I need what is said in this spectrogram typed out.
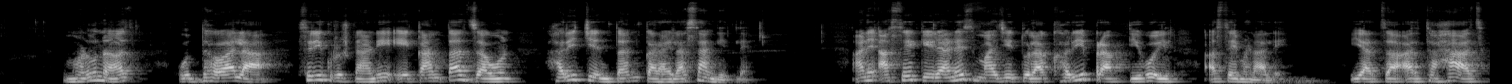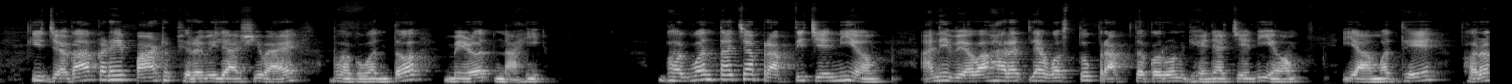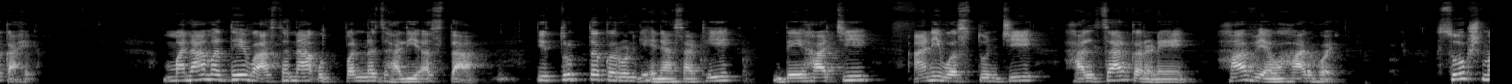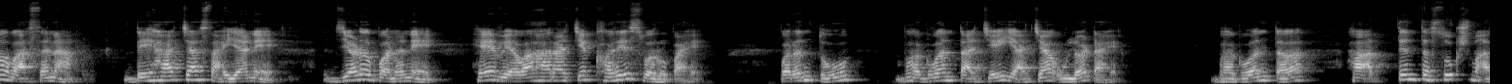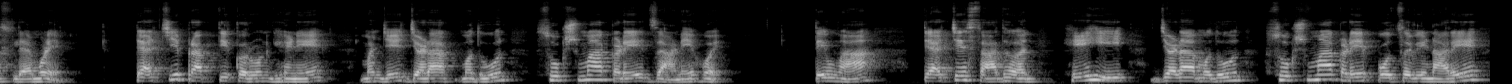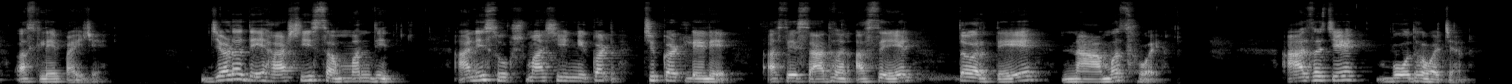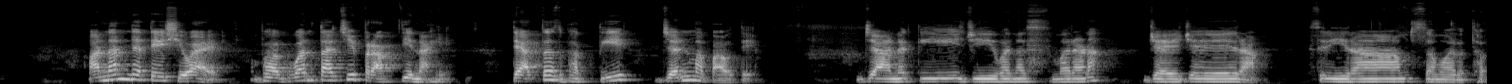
म्हणूनच उद्धवाला श्रीकृष्णाने एकांतात जाऊन हरिचिंतन करायला सांगितले. आणि असे केल्यानेच माझी तुला खरी प्राप्ती होईल असे म्हणाले. याचा अर्थ हाच की जगाकडे पाठ फिरविल्याशिवाय भगवंत मिळत नाही. भगवंताच्या प्राप्तीचे नियम आणि व्यवहारातल्या वस्तू प्राप्त करून घेण्याचे नियम यामध्ये फरक आहे. मनामध्ये वासना उत्पन्न झाली असता ती तृप्त करून घेण्यासाठी देहाची आणि वस्तूंची हालचाल करणे हा व्यवहार होय. सूक्ष्म वासना देहाच्या साह्याने जड बनणे हे व्यवहाराचे खरे स्वरूप आहे. परंतु भगवंताचे याच्या उलट आहे. भगवंत हा अत्यंत सूक्ष्म असल्यामुळे त्याची प्राप्ती करून घेणे म्हणजे जडामधून सूक्ष्माकडे जाणे होय. तेव्हा त्याचे साधन हेही जडामधून सूक्ष्माकडे पोचविणारे असले पाहिजे. जड देहाशी संबंधित आणि सूक्ष्माशी निकट चिकटलेले असे साधन असेल तर ते नामच होय. आजचे बोधवचन. अनन्यतेशिवाय भगवंताची प्राप्ती नाही. त्यातच भक्ती जन्म पावते. जानकी जीवनस्मरण जय जय राम. श्रीराम समर्थ.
